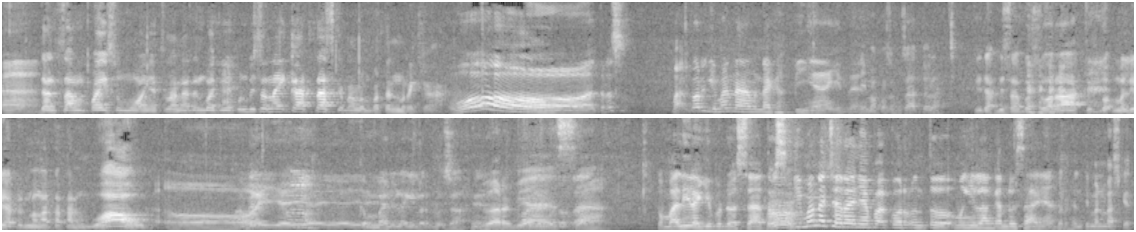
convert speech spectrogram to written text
ah. Dan sampai semuanya celana dan bajunya pun bisa naik ke atas karena lompatan mereka. Wow, terus Pak Kor gimana menanggapinya gitu? 501 lah. Tidak bisa bersuara, cukup melihat dan mengatakan, wow. Oh iya iya iya. iya. Kembali lagi berdosa. Luar biasa. Kembali lagi berdosa. Terus Hmm. gimana caranya Pak Kur untuk menghilangkan dosanya? Berhenti main basket.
